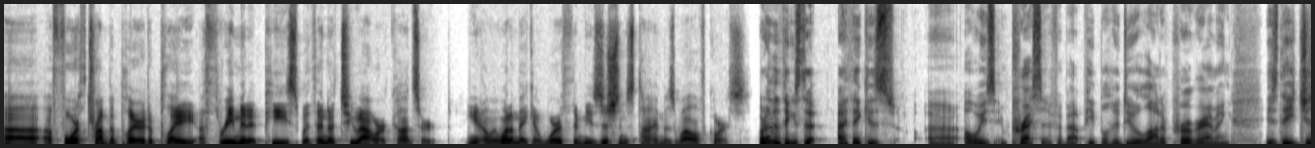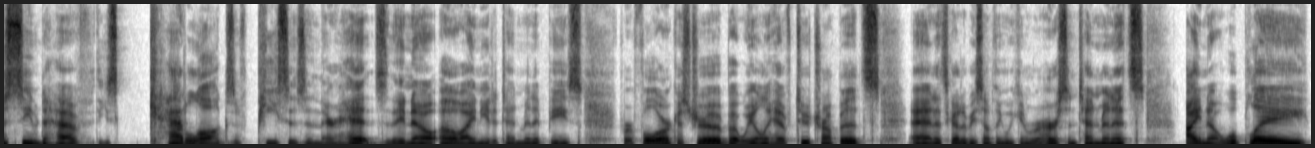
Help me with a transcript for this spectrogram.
uh, a fourth trumpet player to play a three minute piece within a two hour concert. You know, we want to make it worth the musician's time as well, of course. One of the things that I think is uh, always impressive about people who do a lot of programming is they just seem to have these catalogs of pieces in their heads. They know, oh, I need a 10 minute piece for a full orchestra, but we only have two trumpets, and it's got to be something we can rehearse in 10 minutes. I know, we'll play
